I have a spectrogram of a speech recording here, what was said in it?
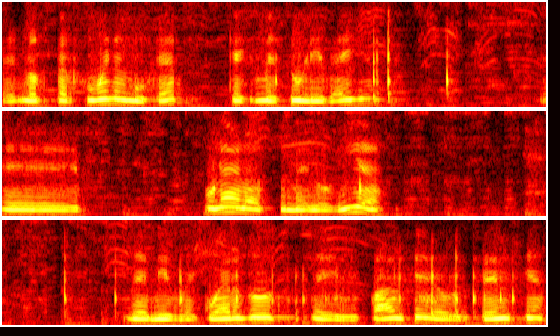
eh, los perfumes mujer, que me sublimean, eh, una de las melodías de mis recuerdos de infancia y adolescencia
